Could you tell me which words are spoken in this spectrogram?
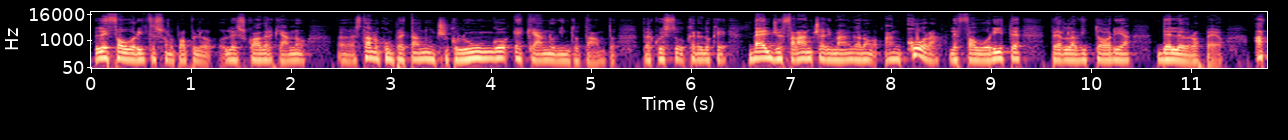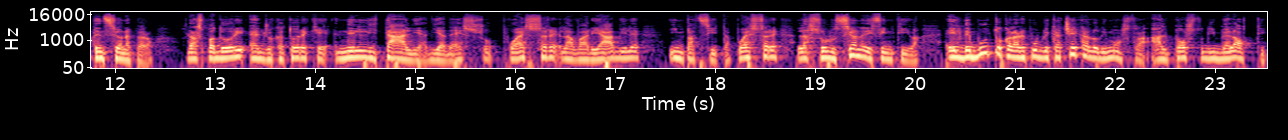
le favorite sono proprio le squadre che hanno, uh, stanno completando un ciclo lungo e che hanno vinto tanto. Per questo credo che Belgio e Francia rimangano ancora le favorite per la vittoria dell'europeo. Attenzione però, Raspadori è il giocatore che nell'Italia di adesso può essere la variabile impazzita, può essere la soluzione definitiva e il debutto con la Repubblica Ceca lo dimostra, al posto di Belotti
